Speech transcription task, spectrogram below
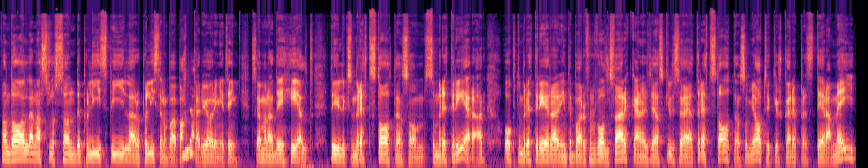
vandalerna slår sönder polisbilar och poliserna bara backar, yeah. gör ingenting. Så jag menar, det är helt, det är ju liksom rättsstaten som, som retirerar. Och de retirerar inte bara från våldsverkarna, utan jag skulle säga att rättsstaten, som jag tycker ska representera mig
